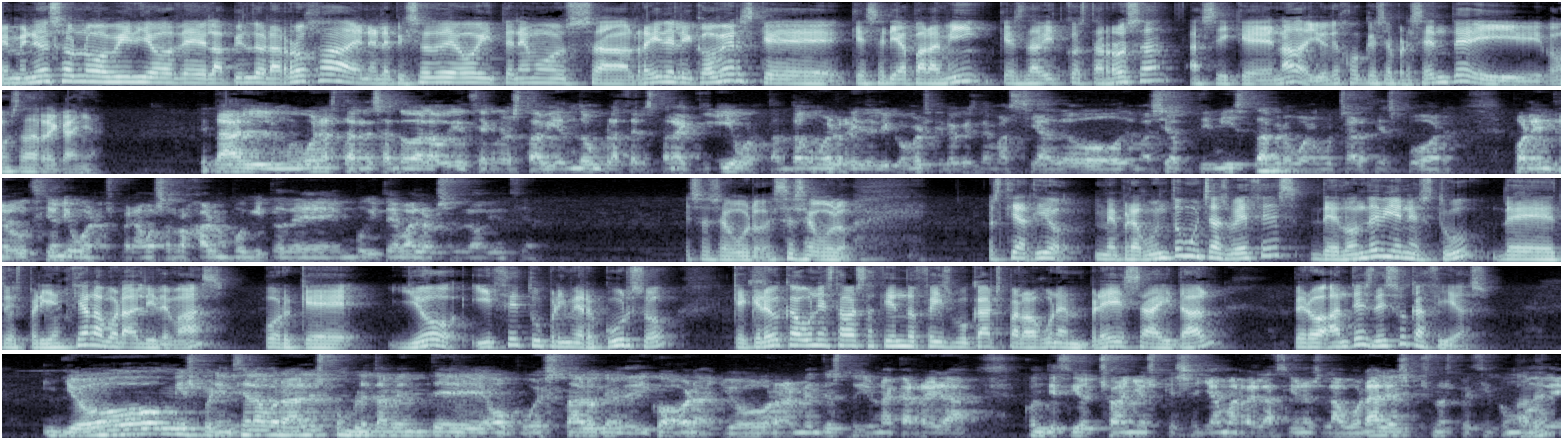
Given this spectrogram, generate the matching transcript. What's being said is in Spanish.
Bienvenidos a un nuevo vídeo de La Píldora Roja. En el episodio de hoy tenemos al rey del e-commerce, que, sería para mí, que es David Costa Rosa. Así que nada, yo dejo que se presente y vamos a darle caña. ¿Qué tal? Muy buenas tardes a toda la audiencia que nos está viendo. Un placer estar aquí. Bueno, tanto como el rey del e-commerce, creo que es demasiado, demasiado optimista, pero bueno, muchas gracias por, la introducción y bueno, esperamos arrojar un poquito, de, un poquito de valor sobre la audiencia. Eso seguro, eso seguro. Hostia, tío, me pregunto muchas veces de dónde vienes tú, de tu experiencia laboral y demás, porque yo hice tu primer curso, que creo que aún estabas haciendo Facebook Ads para alguna empresa y tal, pero antes de eso, ¿qué hacías? Yo, mi experiencia laboral es completamente opuesta a lo que me dedico ahora. Yo realmente estudié una carrera con 18 años que se llama Relaciones Laborales, que es una especie como de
